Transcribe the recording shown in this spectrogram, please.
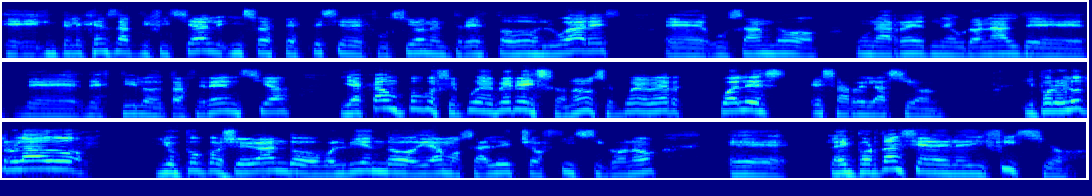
eh, inteligencia artificial, hizo esta especie de fusión entre estos dos lugares, eh, usando una red neuronal de, de, de de transferencia. Y acá un poco se puede ver eso, ¿no? Se puede ver cuál es esa relación. Y por el otro lado, y un poco llegando, volviendo, digamos, al hecho físico, ¿no? La importancia del edificio,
